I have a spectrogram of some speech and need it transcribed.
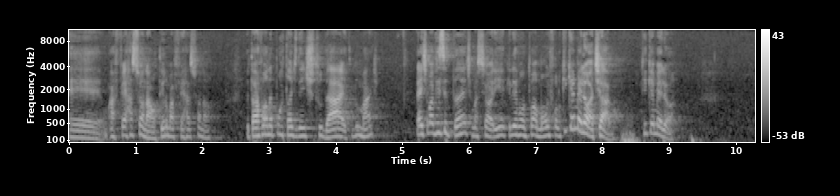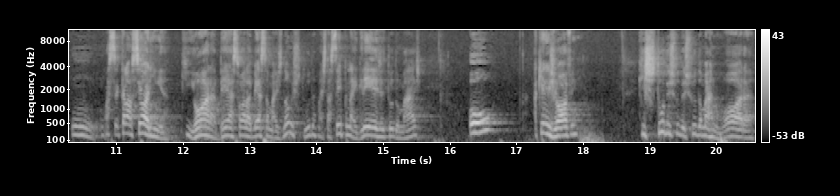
é, uma fé racional, ter uma fé racional. Eu estava falando a importância de a gente estudar e tudo mais. Aí tinha uma visitante, uma senhorinha, que levantou a mão e falou: O que, que é melhor, Tiago? O que, que é melhor? Um, uma, aquela senhorinha que ora, beça, ora, beça, mas não estuda, mas está sempre na igreja e tudo mais. Ou aquele jovem que estuda, estuda, estuda, mas não ora,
